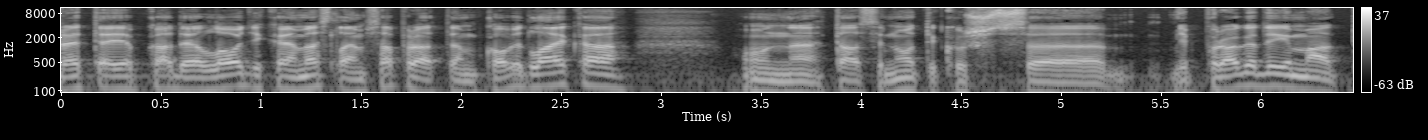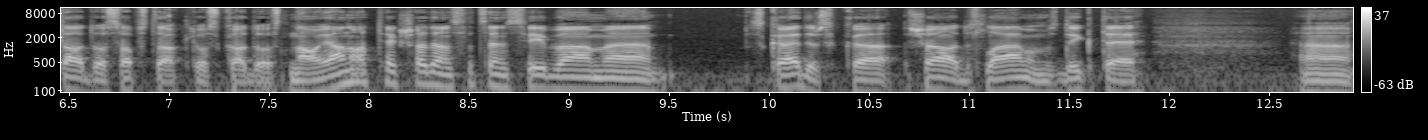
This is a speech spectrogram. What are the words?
pretēji kādai loģikai veselēm saprātam Covid laikā. Un tās ir notikušas, jebkurā gadījumā, tādos apstākļos, kādos nav jānotiek šādām sacensībām skaidrs, ka šādus lēmumus diktē uh,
